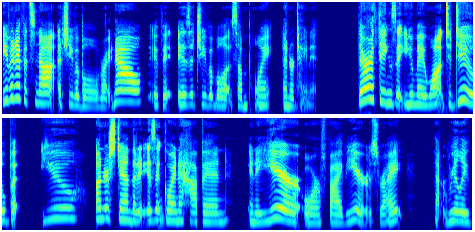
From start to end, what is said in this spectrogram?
Even if it's not achievable right now, if it is achievable at some point, entertain it. There are things that you may want to do, but you understand that it isn't going to happen in a year or five years, right? That really,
